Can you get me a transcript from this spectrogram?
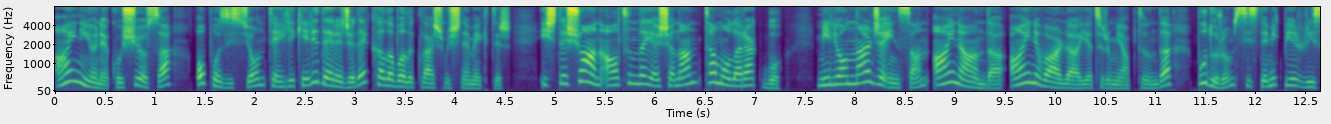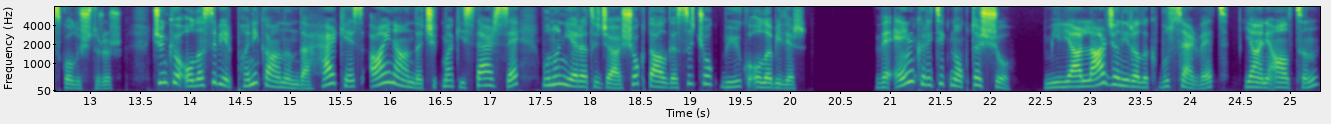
aynı yöne koşuyorsa o pozisyon tehlikeli derecede kalabalıklaşmış demektir. İşte şu an altında yaşanan tam olarak bu. Milyonlarca insan aynı anda aynı varlığa yatırım yaptığında bu durum sistemik bir risk oluşturur. Çünkü olası bir panik anında herkes aynı anda çıkmak isterse bunun yaratacağı şok dalgası çok büyük olabilir. Ve en kritik nokta şu. Milyarlarca liralık bu servet, yani altın,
